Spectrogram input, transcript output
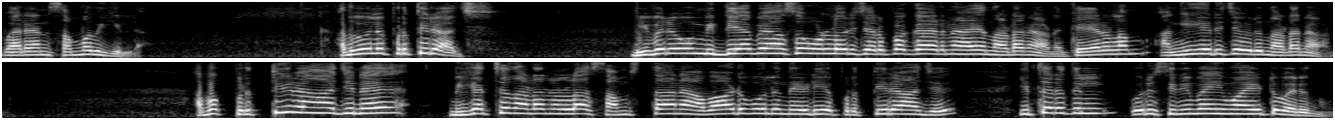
വരാൻ സമ്മതിക്കില്ല. അതുപോലെ പൃഥ്വിരാജ്. വിവരവും വിദ്യാഭ്യാസവും ഉള്ള ഒരു ചെറുപ്പക്കാരനായ നടനാണ്. കേരളം അംഗീകരിച്ച ഒരു നടനാണ്. അപ്പോൾ പൃഥ്വിരാജിന് മികച്ച നടനുള്ള സംസ്ഥാന അവാർഡ് പോലും നേടിയ പൃഥ്വിരാജ് ഇത്തരത്തിൽ ഒരു സിനിമയുമായിട്ട് വരുന്നു.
